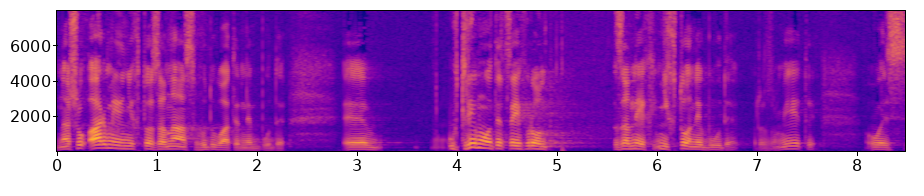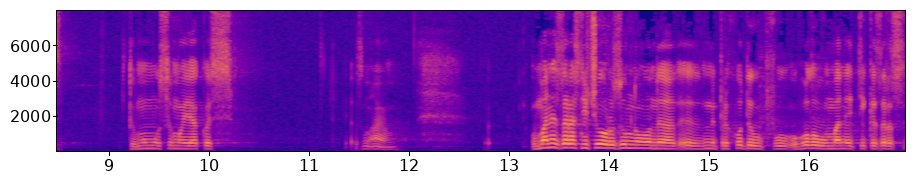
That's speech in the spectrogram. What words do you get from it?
Нашу армію ніхто за нас годувати не буде. Е, утримувати цей фронт за них ніхто не буде. Розумієте? Ось. Тому мусимо якось, я знаю. У мене зараз нічого розумного не, не приходить в голову. У мене тільки зараз,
